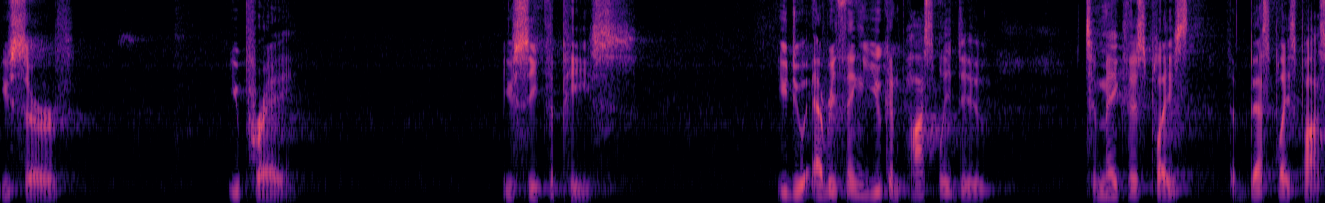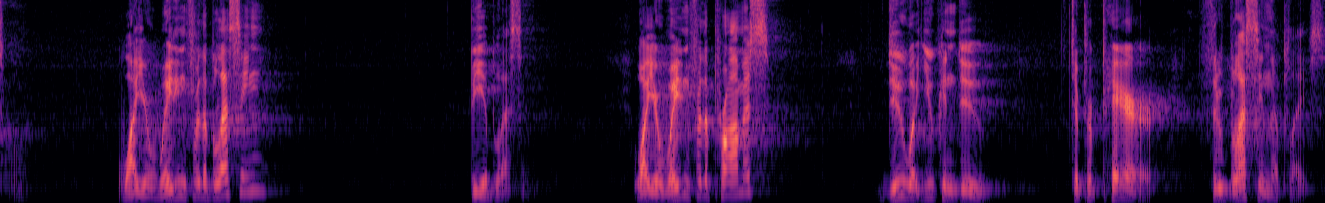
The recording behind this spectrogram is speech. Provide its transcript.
you serve, you pray, you seek the peace, you do everything you can possibly do to make this place the best place possible. While you're waiting for the blessing, be a blessing. While you're waiting for the promise, do what you can do to prepare through blessing the place.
